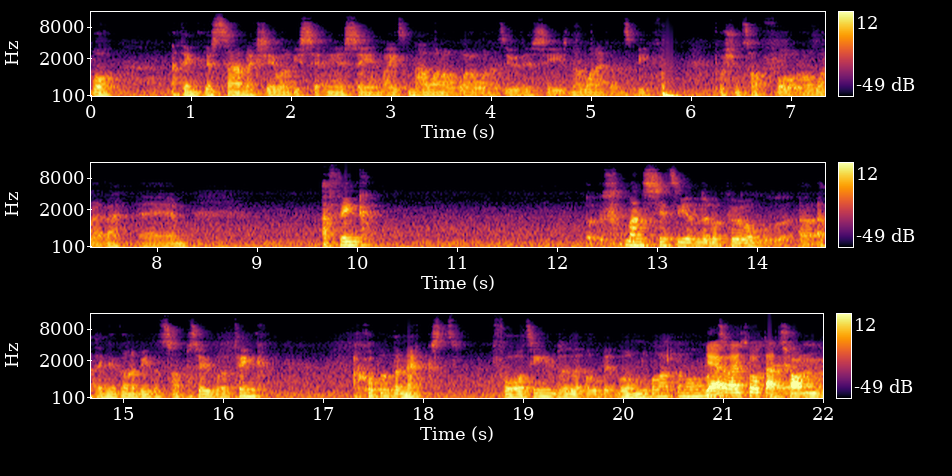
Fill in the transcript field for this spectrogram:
But I think this time next year, I want to be sitting here saying, right, now I know what I want to do this season. I want Everton to be pushing top four or whatever. Um, I think Man City and Liverpool, I think are going to be the top two, but I think a couple of the next four teams are a little bit vulnerable at the moment. Yeah, well, I thought that Tottenham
